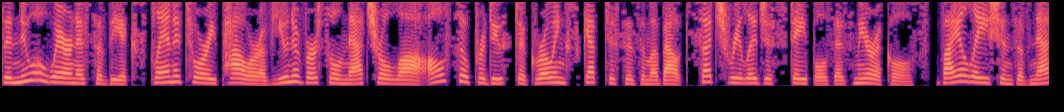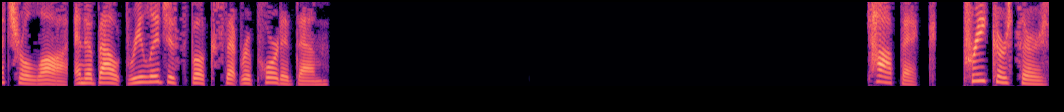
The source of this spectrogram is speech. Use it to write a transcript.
The new awareness of the explanatory power of universal natural law also produced a growing skepticism about such religious staples as miracles violations of natural law and about religious books that reported them. Topic. Precursors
